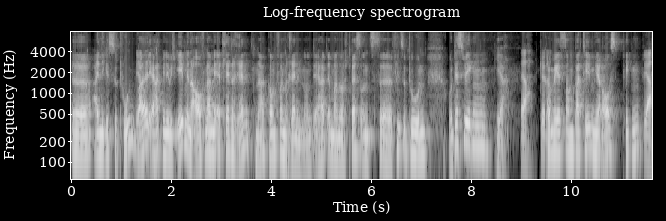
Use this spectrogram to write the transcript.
äh, einiges zu tun, ja. weil er hat mir nämlich eben in der Aufnahme erklärt, Rentner kommen von Rennen und er hat immer nur Stress und äh, viel zu tun und deswegen, ja, ja, genau. Können wir jetzt noch ein paar Themen hier rauspicken? Ja.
